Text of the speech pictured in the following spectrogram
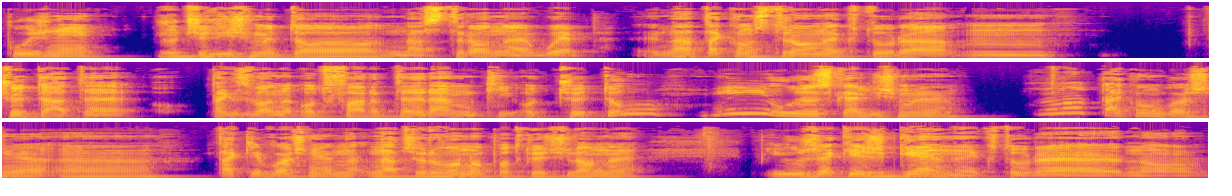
później rzuciliśmy to na stronę web, na taką stronę, która mm, czyta te tak zwane otwarte ramki odczytu i uzyskaliśmy no taką właśnie, e, takie właśnie na, czerwono podkreślone już jakieś geny, które no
